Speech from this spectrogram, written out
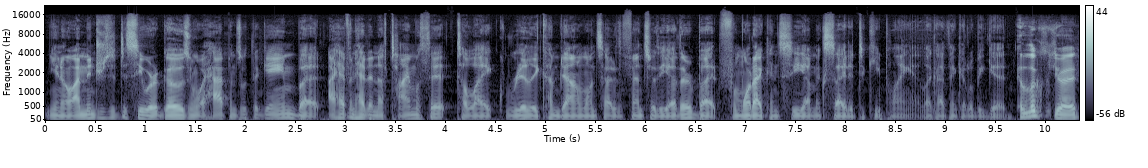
you know I'm interested to see where it goes and what happens with the game, but I haven't had enough time with it to like really come down one side of the fence or the other. But from what I can see, I'm excited to keep playing it. Like I think it'll be good. It looks good.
